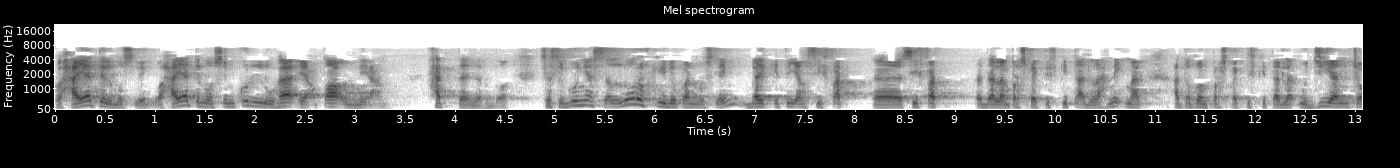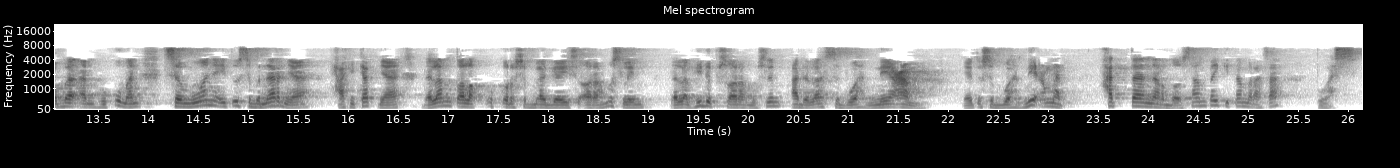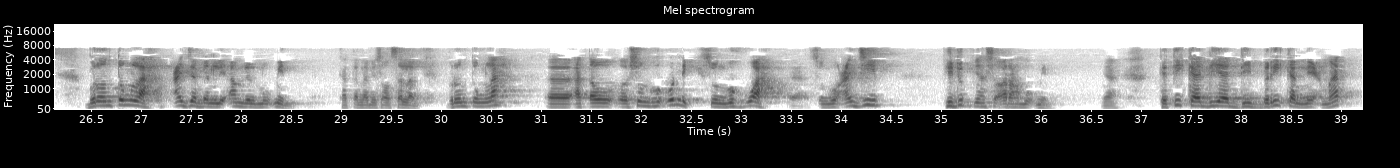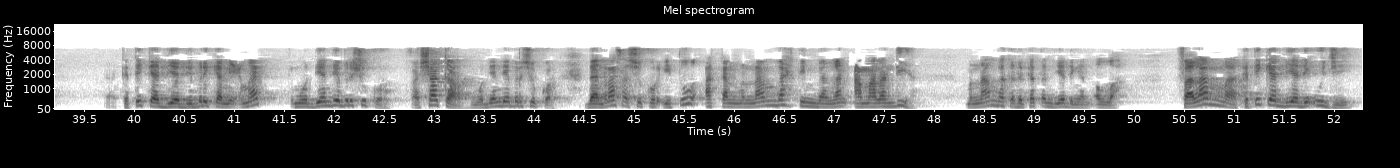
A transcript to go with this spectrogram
Wahayatil muslim, wahayatil muslim kulluha i'ta'un ni'am hatta nirda. Sesungguhnya seluruh kehidupan muslim, baik itu yang sifat uh, sifat dalam perspektif kita adalah nikmat ataupun perspektif kita adalah ujian, cobaan, hukuman, semuanya itu sebenarnya hakikatnya dalam tolak ukur sebagai seorang muslim, dalam hidup seorang muslim adalah sebuah ni'am, yaitu sebuah nikmat hatta nardo sampai kita merasa puas. Beruntunglah ajaban li amril mu'min kata Nabi SAW. Beruntunglah uh, atau uh, sungguh unik, sungguh wah, ya, sungguh ajib hidupnya seorang mukmin. Ya. Ketika dia diberikan nikmat, ya, ketika dia diberikan nikmat, kemudian dia bersyukur. Fasyakar, kemudian dia bersyukur. Dan rasa syukur itu akan menambah timbangan amalan dia. Menambah kedekatan dia dengan Allah. Falamma ketika dia diuji,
